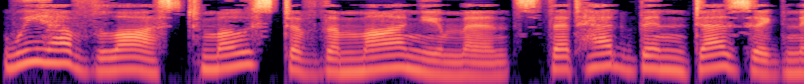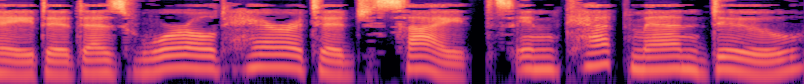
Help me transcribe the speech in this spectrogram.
we have lost most of the monuments that had been designated as World Heritage Sites in Kathmandu,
